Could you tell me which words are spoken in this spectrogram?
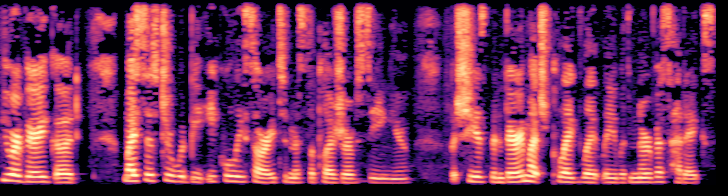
You are very good. My sister would be equally sorry to miss the pleasure of seeing you, but she has been very much plagued lately with nervous headaches,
